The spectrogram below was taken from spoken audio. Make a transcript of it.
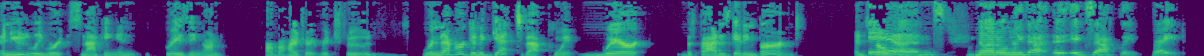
and usually we're snacking and grazing on carbohydrate rich food, we're never going to get to that point where the fat is getting burned. And so, and not only that, exactly right.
